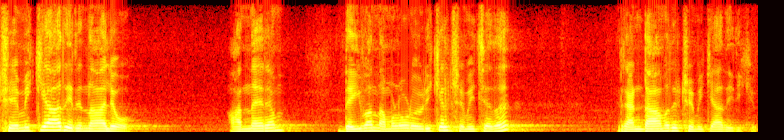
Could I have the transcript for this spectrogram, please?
ക്ഷമിക്കാതിരുന്നാലോ? അന്നേരം ദൈവം നമ്മളോട് ഒരിക്കൽ ക്ഷമിച്ചത് രണ്ടാമത് ക്ഷമിക്കാതിരിക്കും.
